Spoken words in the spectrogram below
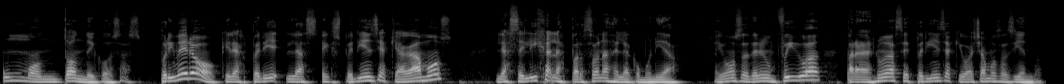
un montón de cosas. Primero, que las, experiencias que hagamos las elijan las personas de la comunidad. Ahí vamos a tener un feedback para las nuevas experiencias que vayamos haciendo.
